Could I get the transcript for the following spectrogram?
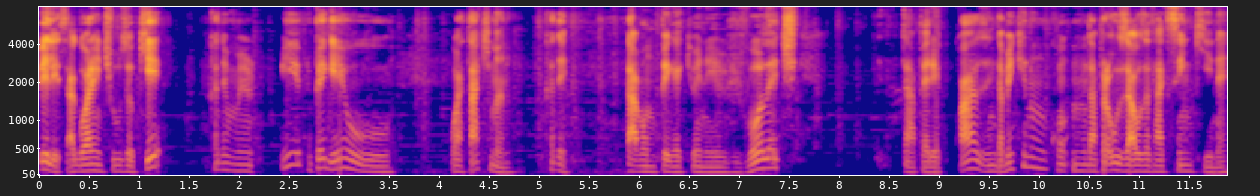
Beleza, agora a gente usa o quê? Cadê o meu... Ih, peguei o... O ataque, mano. Cadê? Tá, vamos pegar aqui o Energy Volet. Tá, pera aí, quase. Ainda bem que não, não dá pra usar os ataques sem Ki, né?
